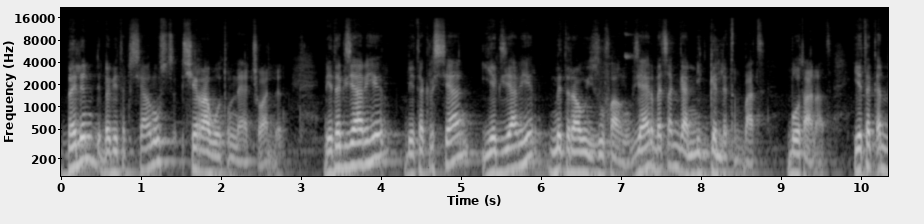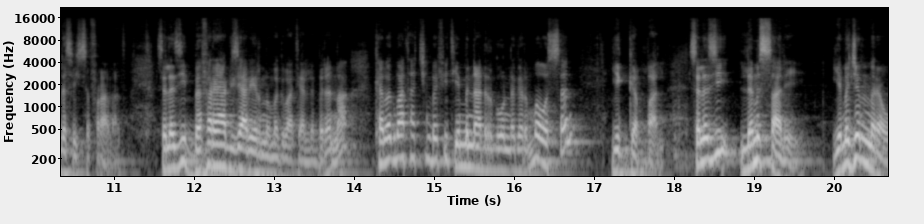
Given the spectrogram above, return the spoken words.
በልምድ በቤተክርስቲያን ውስጥ ሲራወጡ እናያቸዋለን። ቤተ እግዚአብሔር ቤተ ክርስቲያን የእግዚአብሔር ምድራዊ ዙፋኑ እግዚአብሔር በጸጋ የሚገለጥባት ቦታ ናት። የተቀደሰች ስፍራ ናት። ስለዚህ በፈሪሃ እግዚአብሔር ነው መግባት ያለብን እና ከመግባታችን በፊት የምናደርገውን ነገር መወሰን ይገባል። ስለዚህ ለምሳሌ የመጀመሪያው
